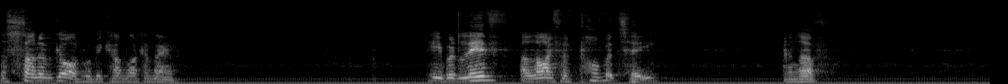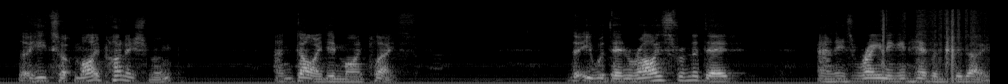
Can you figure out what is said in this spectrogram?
the Son of God would become like a man. He would live a life of poverty and love. That he took my punishment and died in my place. That he would then rise from the dead and is reigning in heaven today.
